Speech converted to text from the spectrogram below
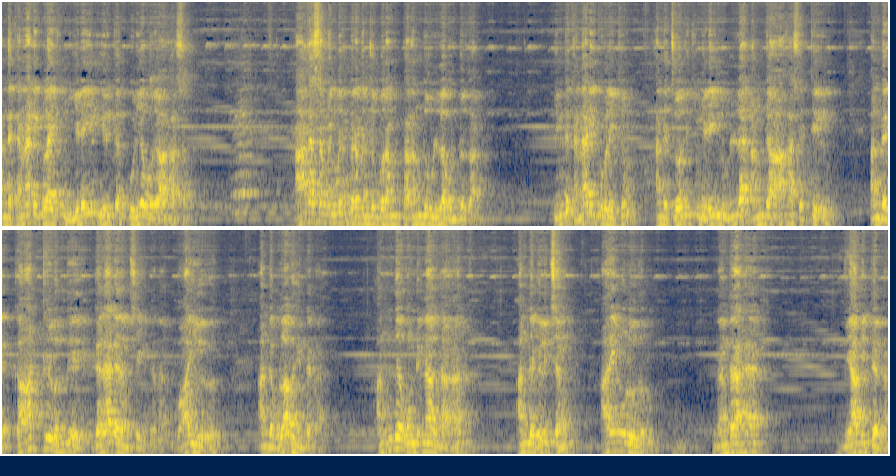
அந்த கண்ணாடி குழாய்க்கும் இடையில் இருக்கக்கூடிய ஒரு ஆகாசம். ஆகாசம் என்பது பிரபஞ்சபுரம் பறந்து உள்ள ஒன்றுதான். இந்த கண்ணாடி குவளைக்கும் அந்த ஜோதிக்கும் இடையில் உள்ள அந்த ஆகாசத்தில் அந்த காற்று வந்து கதாகதம் செய்கின்றன வாயு அந்த உலாவுகின்றன. அந்த ஒன்றினால் தான் அந்த வெளிச்சம் அறை முழுவதும் நன்றாக வியாபித்தன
